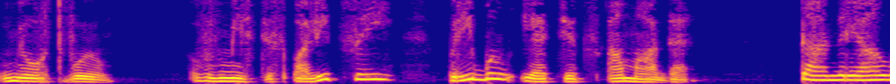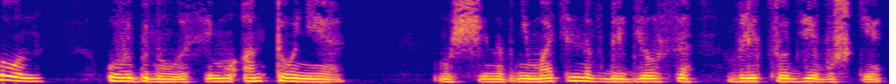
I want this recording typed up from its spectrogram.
мертвую. Вместе с полицией прибыл и отец Амада. "Танриалон", улыбнулась ему Антония. Мужчина внимательно вгляделся в лицо девушки.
